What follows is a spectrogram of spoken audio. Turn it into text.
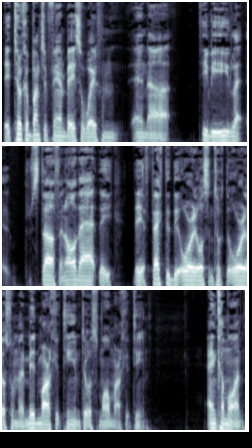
They took a bunch of fan base away from and uh, TV stuff and all that. They they affected the Orioles and took the Orioles from a mid market team to a small market team. And come on,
